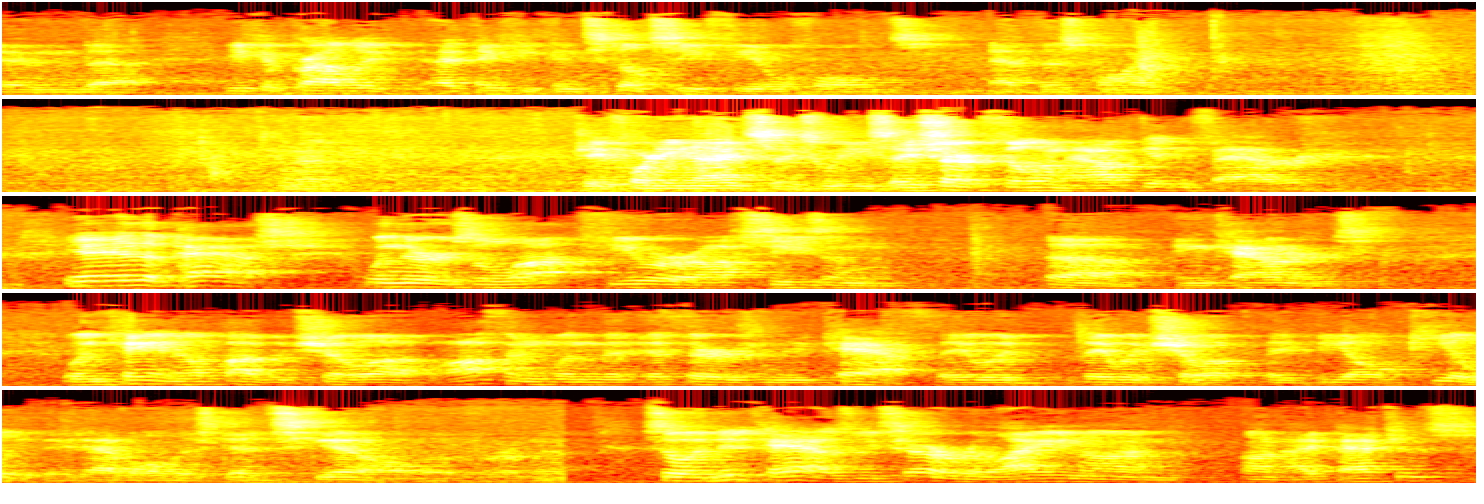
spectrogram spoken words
and uh, you can probably, I think you can still see fetal folds at this point. J49, six weeks. They start filling out, getting fatter. Yeah, in the past, when there's a lot fewer off-season um, encounters, when K and L pod would show up, often when the, if there was a new calf, they would they would show up. They'd be all peely. They'd have all this dead skin all over them. So with new calves, we started relying on on eye patches,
